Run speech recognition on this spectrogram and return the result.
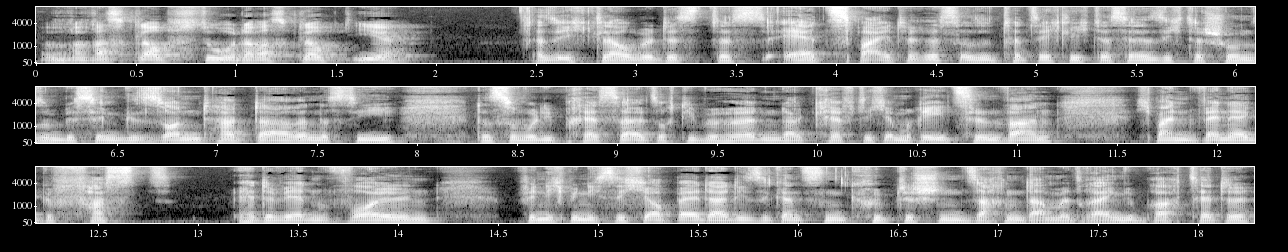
Was glaubst du oder was glaubt ihr? Also ich glaube, dass, dass er zweiteres, also tatsächlich, dass er sich da schon so ein bisschen gesonnt hat darin, dass die, dass sowohl die Presse als auch die Behörden da kräftig am Rätseln waren. Ich meine, wenn er gefasst hätte werden wollen, bin ich mir nicht sicher, ob er da diese ganzen kryptischen Sachen damit reingebracht hätte,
